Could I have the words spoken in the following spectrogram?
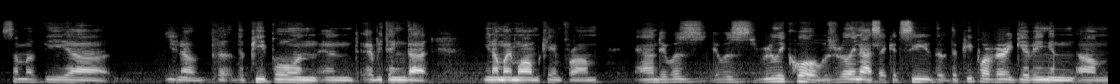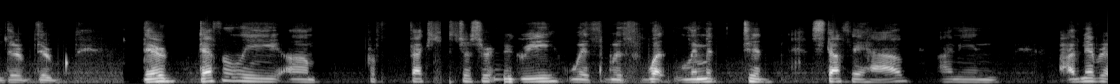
some of the uh, you know the the people and and everything that you know my mom came from. And it was it was really cool. It was really nice. I could see the, the people are very giving and um, they're they're they're definitely um, perfectionists to a certain degree with with what limited stuff they have. I mean i've never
